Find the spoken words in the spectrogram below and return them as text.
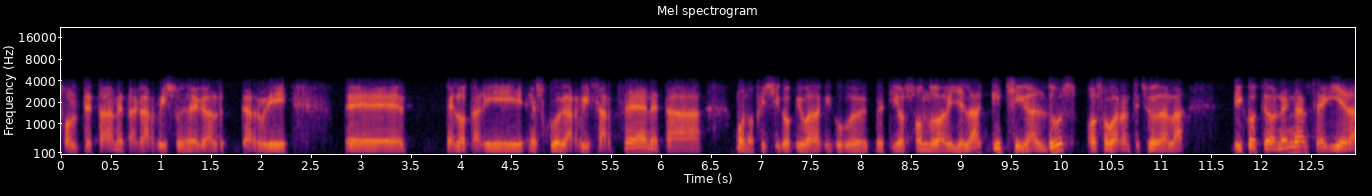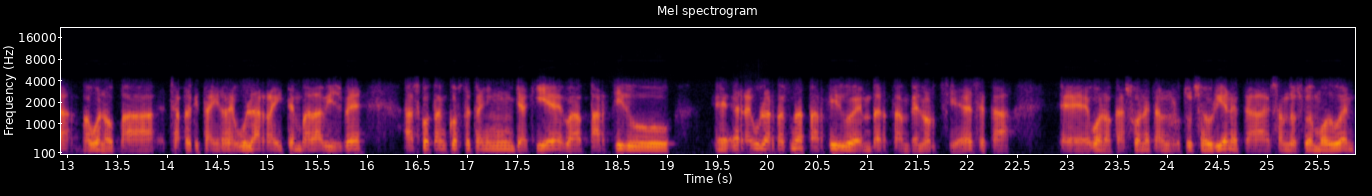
soltetan eta garbi, garbi e, pelotari eskue garbi sartzen, eta bueno, fizikoki badakiku beti oso ondo dabilela, gitxi galduz, oso garrantzitsu dela bikote honengan, zegiera, ba, bueno, ba, txapelketa irregularra egiten bada bizbe, askotan kostetan jakie, ba, partidu, e, erregulartasuna partiduen bertan belortzi, ez? Eta, e, bueno, kasu honetan lortu zeurien, eta esan dozuen moduen,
